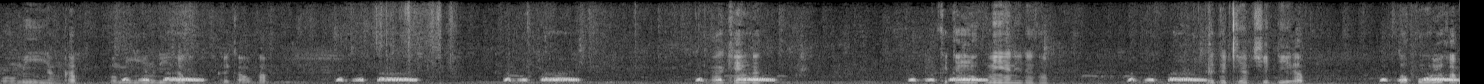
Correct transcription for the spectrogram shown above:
บมีหยังครับโบมีหยังดีครับ คือเก่าครับ หาแข่งกับคือจังนกแม่นี่นะครับเป็นตะเกียบชิดดีครับ ตัวผูอยู่ครับ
